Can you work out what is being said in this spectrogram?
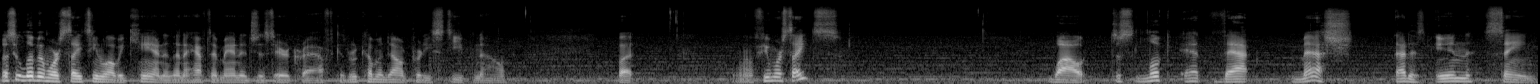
Let's do a little bit more sightseeing while we can, and then I have to manage this aircraft because we're coming down pretty steep now. But uh, a few more sights. Wow, just look at that mesh. That is insane.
